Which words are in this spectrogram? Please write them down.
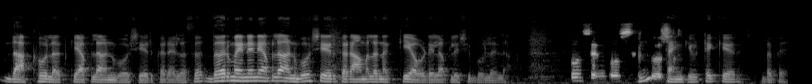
दाखवलात की आपला अनुभव शेअर करायला. सर दर महिन्याने आपला अनुभव शेअर करा. आम्हाला नक्की आवडेल आपल्याशी बोलायला. Thank you take care bye bye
